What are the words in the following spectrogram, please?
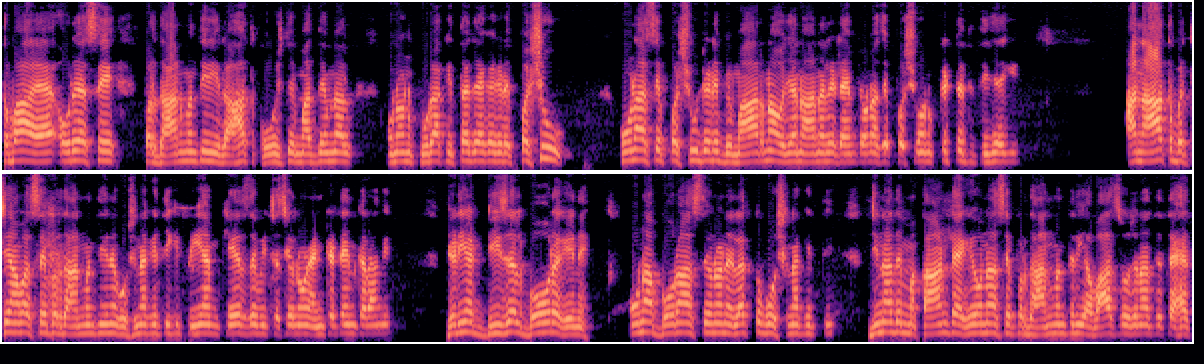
ਤਬਾਹ ਹੈ ਉਹਦੇ ਵਾਸਤੇ ਪ੍ਰਧਾਨ ਮੰਤਰੀ ਦੀ ਰਾਹਤ ਕੋਸ਼ ਦੇ ਮਾਧਿਅਮ ਨਾਲ ਉਹਨਾਂ ਨੂੰ ਪੂਰਾ ਕੀਤਾ ਜਾਏਗਾ। ਜਿਹੜੇ ਪਸ਼ੂ ਉਹਨਾਂ ਸੇ ਪਸ਼ੂ ਜਿਹੜੇ ਬਿਮਾਰ ਨਾ ਹੋ ਜਾਣ, ਆਉਣ ਵਾਲੇ ਟਾਈਮ 'ਚ ਉਹਨਾਂ ਸੇ ਪਸ਼ੂਆਂ ਨੂੰ ਕਿੱਟ ਦਿੱਤੀ ਜਾਏਗੀ। ਅਨਾਥ ਬੱਚਿਆਂ ਵਾਸਤੇ ਪ੍ਰਧਾਨ ਮੰਤਰੀ ਨੇ ਘੋਸ਼ਣਾ ਕੀਤੀ ਕਿ ਪੀਐਮ ਕੇਅਰਸ ਦੇ ਵਿੱਚ ਅਸੀਂ ਉਹਨਾਂ ਨੂੰ ਐਂਟਰਟੇਨ ਕਰਾਂਗੇ। ਜਿਹੜੀਆਂ ਡੀਜ਼ਲ ਬੋਰ ਹੈਗੇ ਨੇ, ਉਹਨਾਂ ਬੋਰਾਂ ਵਾਸਤੇ ਉਹਨਾਂ ਨੇ ਅਲੱਗ ਤੋਂ ਘੋਸ਼ਣਾ ਕੀਤੀ। ਜਿਨ੍ਹਾਂ ਦੇ ਮਕਾਨ ਢਹਿ ਗਏ, ਉਹਨਾਂ ਵਾਸਤੇ ਪ੍ਰਧਾਨ ਮੰਤਰੀ ਆਵਾਸ ਯੋਜਨਾ ਦੇ ਤਹਿਤ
